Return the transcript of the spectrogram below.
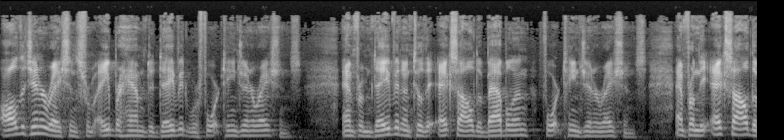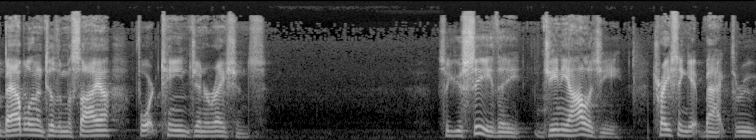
all the generations from Abraham to David were 14 generations. And from David until the exile to Babylon, 14 generations. And from the exile to Babylon until the Messiah, 14 generations. So you see the genealogy tracing it back through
